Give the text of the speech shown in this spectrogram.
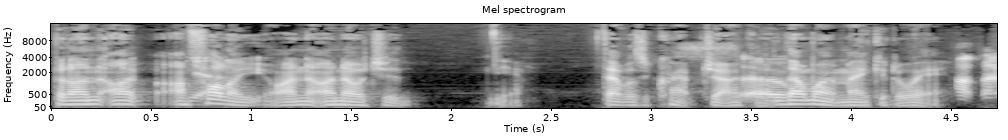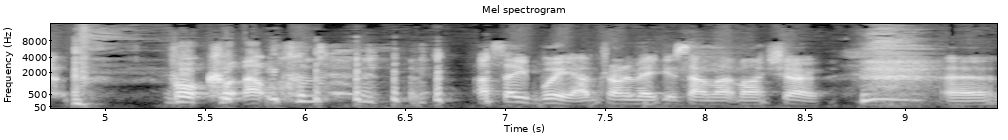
But I, I, I Yeah. follow you. I know, I know what you. Yeah, that was a crap joke. So- that won't make it away. We'll cut that one. I say we. I'm trying to make it sound like my show. Uh,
